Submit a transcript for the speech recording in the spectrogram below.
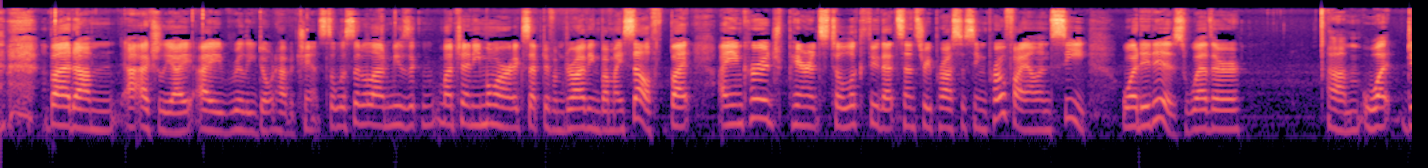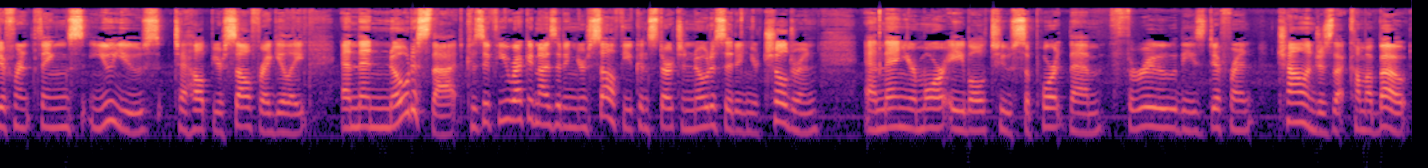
but um, actually, I, I really don't have a chance to listen to loud music much anymore, except if I'm driving by myself. But I encourage parents to look through that sensory processing profile and see what it is, whether um, what different things you use to help yourself regulate, and then notice that. Because if you recognize it in yourself, you can start to notice it in your children, and then you're more able to support them through these different challenges that come about.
